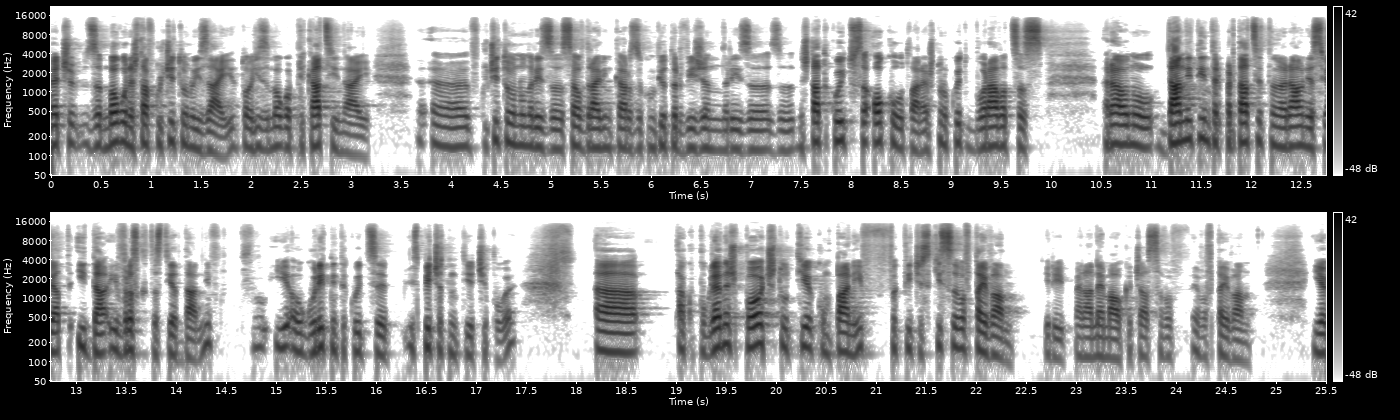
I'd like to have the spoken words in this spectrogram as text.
вече за много неща, включително и за AI, т.е. за много апликации на AI, включително нали, за self-driving car, за computer vision, нали, за, за нещата, които са около това нещо, но които борават с реално данните, интерпретацията на реалния свят и, да, и връзката с тия данни и алгоритмите, които се изпичат на тия чипове. А, ако погледнеш, повечето от тия компании фактически са в Тайван или една немалка част в, е в Тайван. И,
